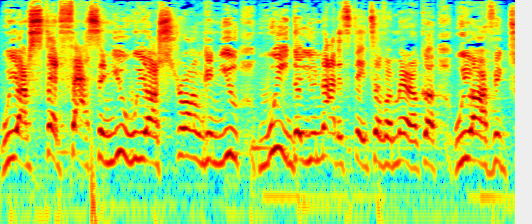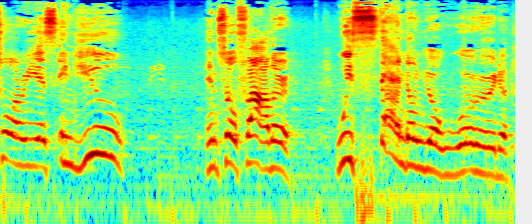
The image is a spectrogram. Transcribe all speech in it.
we are steadfast in you. We are strong in you. We, the United States of America, we are victorious in you. And so, Father, we stand on your word.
